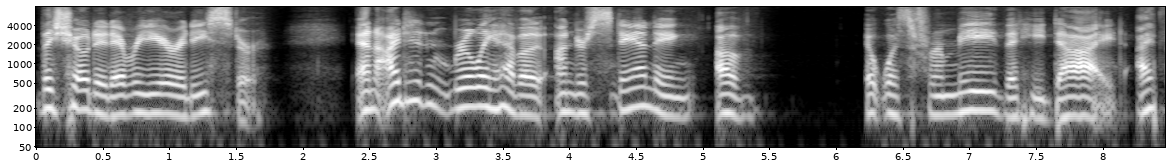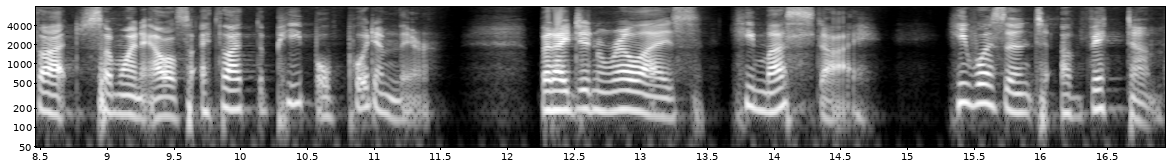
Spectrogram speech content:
They showed it every year at Easter. And I didn't really have an understanding of it was for me that he died. I thought someone else, I thought the people put him there. But I didn't realize he must die. He wasn't a victim,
